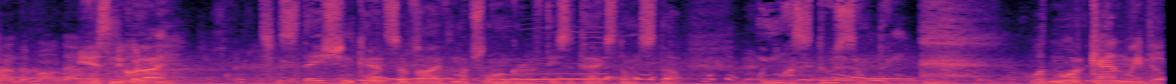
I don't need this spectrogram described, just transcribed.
Hand them all down. Yes, Nikolai? the station can't survive much longer if these attacks don't stop. We must do something. What more can we do?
